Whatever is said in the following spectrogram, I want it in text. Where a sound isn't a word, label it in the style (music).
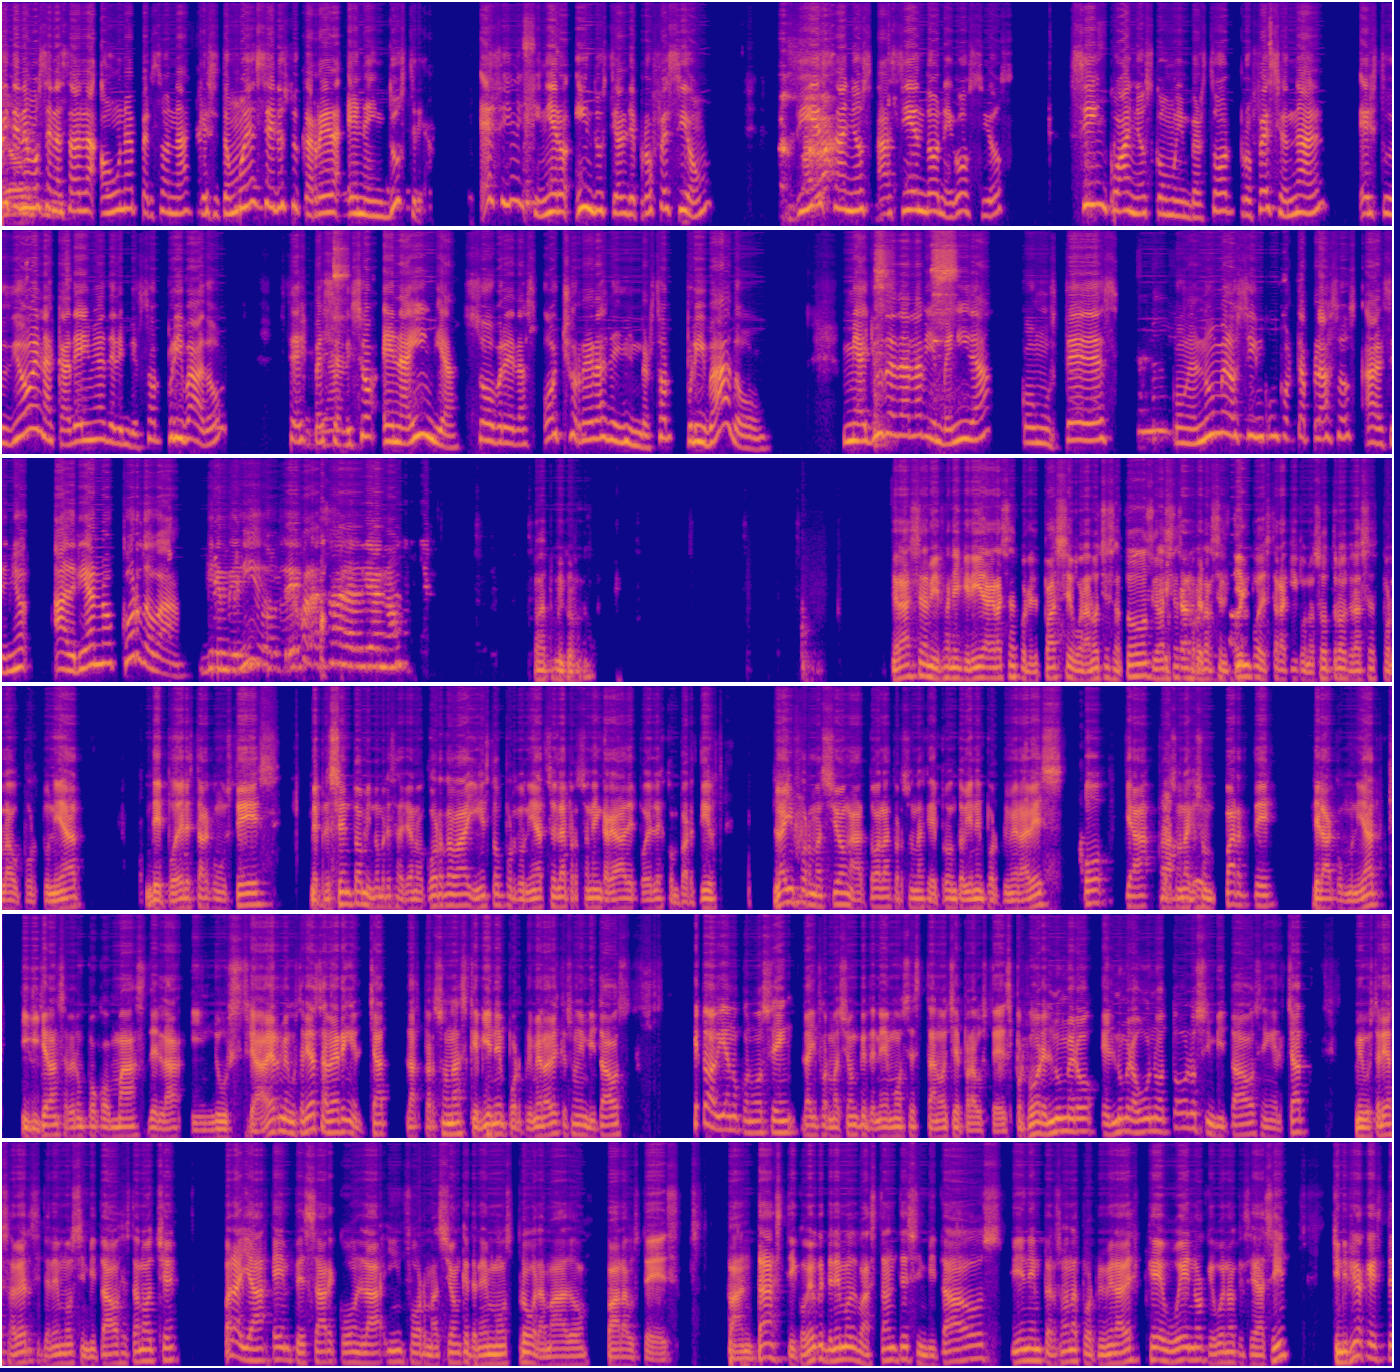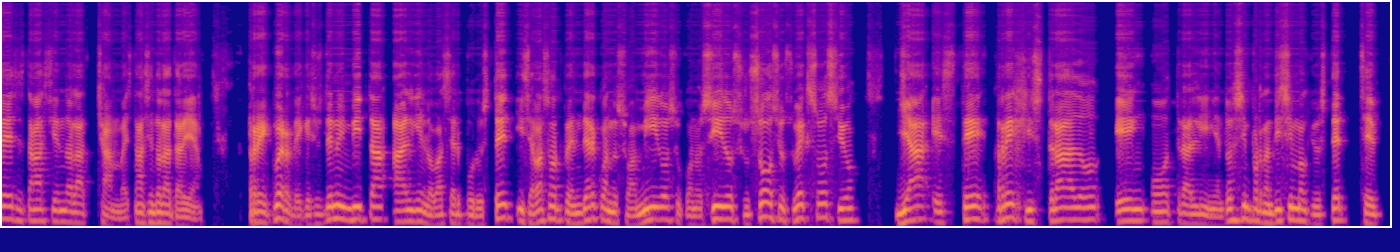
Hoy tenemos en la sala a una persona que se tomó en serio su carrera en la industria. Es ingeniero industrial de profesión, 10 años haciendo negocios, 5 años como inversor profesional, estudió en la Academia del Inversor Privado, se especializó en la India sobre las ocho reglas del inversor privado. Me ayuda a dar la bienvenida con ustedes, con el número 5, un cortaplazos, al señor Adriano Córdoba. Bienvenido, te dejo la sala, Adriano. Gracias, mi Fanny querida, gracias por el pase, buenas noches a todos, gracias por darse el tiempo de estar aquí con nosotros, gracias por la oportunidad de poder estar con ustedes. Me presento, mi nombre es Adriano Córdoba y en esta oportunidad soy la persona encargada de poderles compartir la información a todas las personas que de pronto vienen por primera vez o ya personas que son parte de la comunidad y que quieran saber un poco más de la industria. A ver, me gustaría saber en el chat las personas que vienen por primera vez, que son invitados, que todavía no conocen la información que tenemos esta noche para ustedes. Por favor, el número, el número uno, todos los invitados en el chat. Me gustaría saber si tenemos invitados esta noche para ya empezar con la información que tenemos programado para ustedes. Fantástico, veo que tenemos bastantes invitados, vienen personas por primera vez, qué bueno, qué bueno que sea así. Significa que ustedes están haciendo la chamba, están haciendo la tarea. Recuerde que si usted no invita, alguien lo va a hacer por usted y se va a sorprender cuando su amigo, su conocido, su socio, su ex socio ya esté registrado en otra línea. Entonces es importantísimo que usted se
